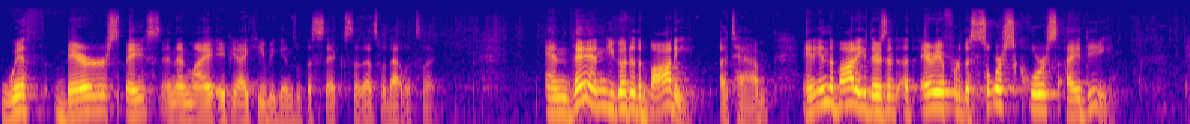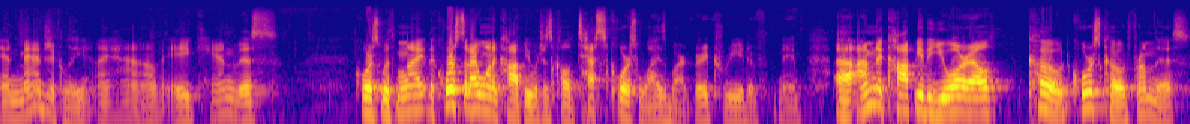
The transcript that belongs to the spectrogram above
with bearer space, and then my API key begins with a six, so that's what that looks like. And then you go to the body a tab, and in the body there's an, area for the source course ID. And magically, I have a Canvas course with my, the course that I want to copy, which is called Test Course Weisbart, very creative name. Uh, I'm going to copy the URL code, course code from this.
